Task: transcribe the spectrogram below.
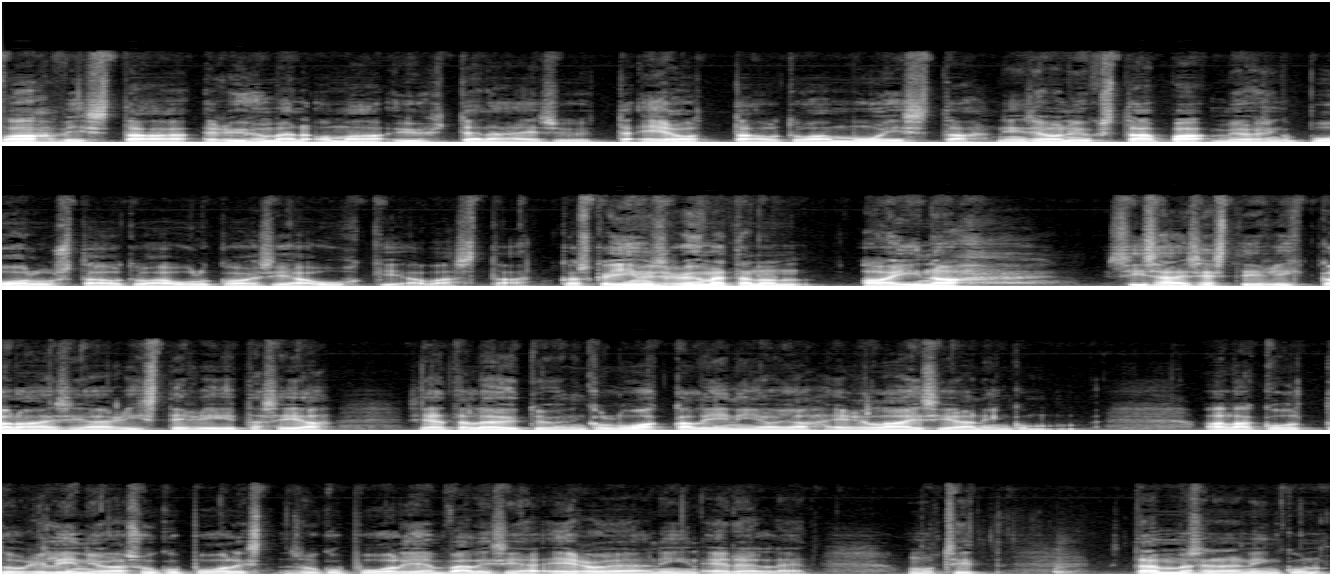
vahvistaa ryhmän omaa yhtenäisyyttä, erottautua muista, niin se on yksi tapa myös niin puolustautua ulkoisia uhkia vastaan. Koska ihmisryhmät on aina sisäisesti rikkonaisia, ristiriitaisia. Sieltä löytyy niin luokkalinjoja, erilaisia niin alakulttuurilinjoja, sukupuolien välisiä eroja ja niin edelleen. Mutta sitten tämmöisenä niin kuin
